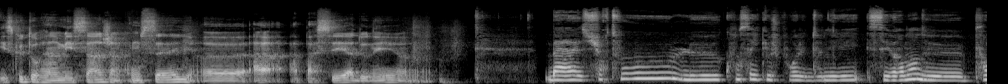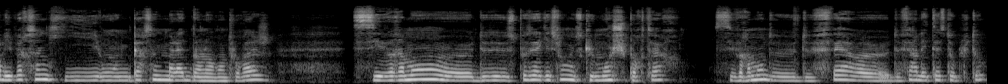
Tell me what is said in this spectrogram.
Est-ce que tu aurais un message, un conseil euh, à, passer, à donner euh? Bah surtout le conseil que je pourrais donner, c'est vraiment de pour les personnes qui ont une personne malade dans leur entourage, c'est vraiment euh, de se poser la question est-ce que moi je suis porteur? C'est vraiment de, de faire de faire les tests au plus tôt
